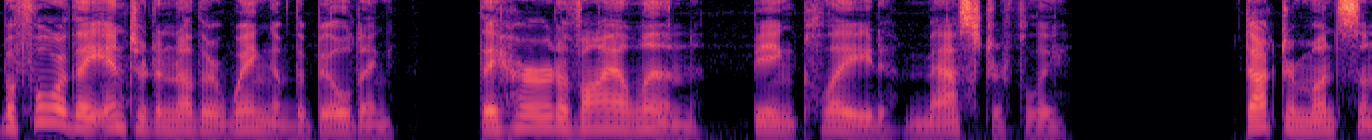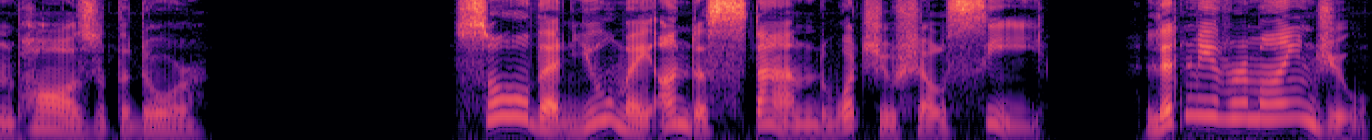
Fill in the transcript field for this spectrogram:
Before they entered another wing of the building, they heard a violin being played masterfully. Dr. Mudson paused at the door. So that you may understand what you shall see, let me remind you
